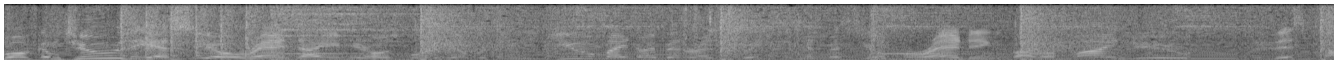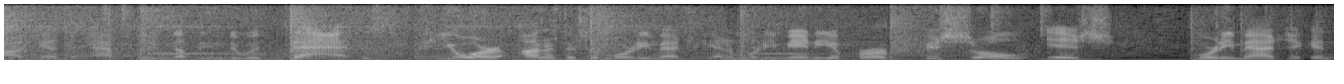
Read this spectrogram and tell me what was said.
Welcome to the SEO Rant. I am your host, Mordy Oberstein. You might know better as Wix's head of SEO branding, but I'll remind you this podcast has absolutely nothing to do with that. This is pure, unofficial Mordy Magic and Mordy Mania for official-ish Mordy Magic and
